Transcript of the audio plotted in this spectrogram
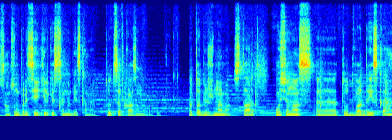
Samsung працює тільки з цими дисками. Тут це вказано. Отобі жмемо старт. Ось у нас е, тут два диска.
